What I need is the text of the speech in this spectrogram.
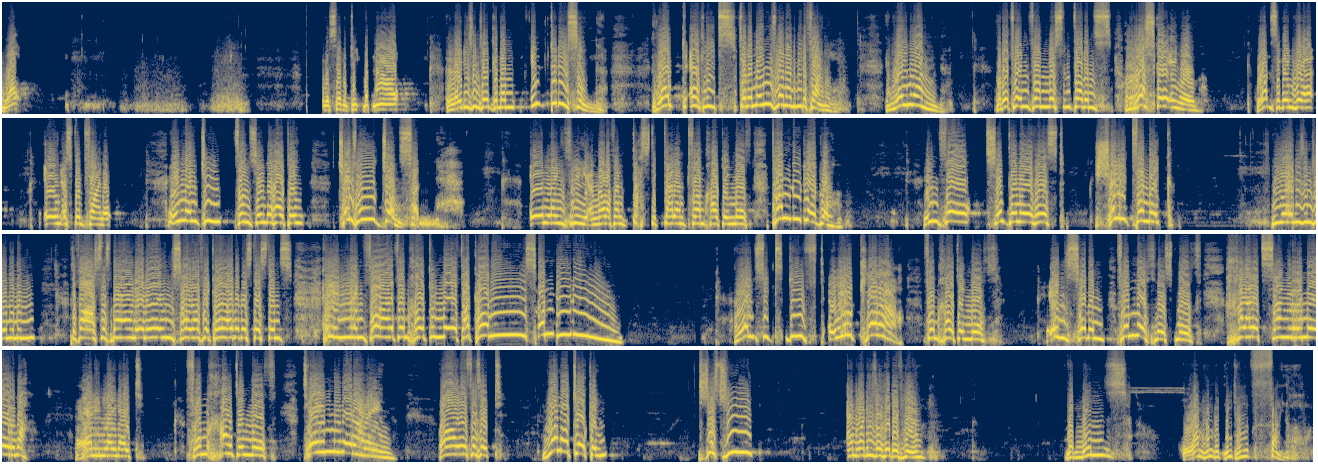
Well, over 70, but now, ladies and gentlemen, introducing the eight athletes for the men's 100 meter final. In lane one, the veteran from Western Province, Roscoe Engel. Once again here in a sprint final. In lane two, from Centre helping, Chazul Johnson. In lane three, another fantastic talent from Gauteng North, Thando Dlodlo. In four, Central Northwest, Sherik van Dyk. Ladies and gentlemen, the fastest man ever in South Africa over this distance. In lane five from Gauteng North, Akani Simbine. Lane six, Gift Leo Clara from Gauteng North. In seven from Northwest North, Khaled Sangramorwa. And in lane eight, from Gauteng North, Tim Meraring. Oh, this is it. No more talking. Just you and what is ahead of you. The men's 100 meter final.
